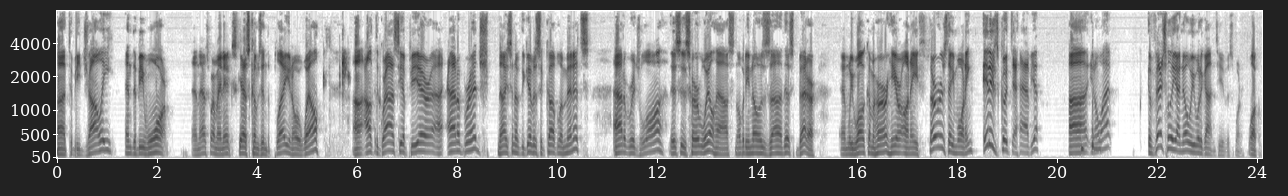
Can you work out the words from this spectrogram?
uh, to be jolly and to be warm. And that's where my next guest comes into play. You know well. Uh, Altagracia Pierre uh, Outerbridge, nice enough to give us a couple of minutes. Outerbridge Law, this is her wheelhouse. Nobody knows uh, this better. And we welcome her here on a Thursday morning. It is good to have you. Uh, you know what? Eventually, I know we would have gotten to you this morning. Welcome.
